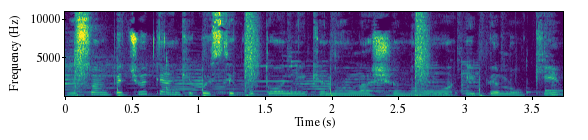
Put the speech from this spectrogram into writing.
Mi sono piaciuti anche questi cotoni che non lasciano i peluchi,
